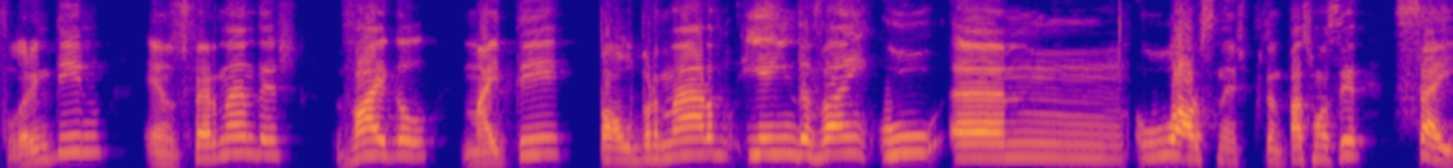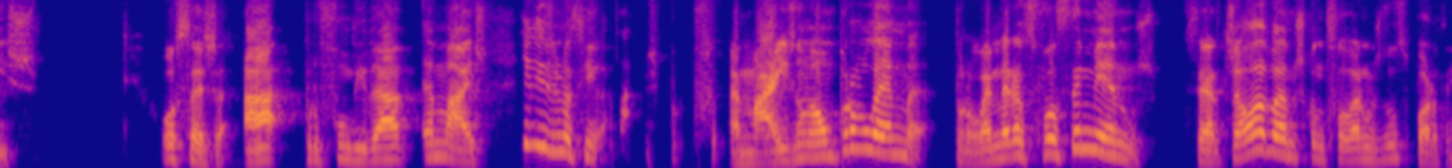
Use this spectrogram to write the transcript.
Florentino, Enzo Fernandes, Weigl, Maite, Paulo Bernardo e ainda vem o, um, o Arsenes. Portanto, passam a ser seis. Ou seja, há profundidade a mais. E diz-me assim, ah, a mais não é um problema. O problema era se fosse a menos. Certo? Já lá vamos quando falarmos do Sporting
